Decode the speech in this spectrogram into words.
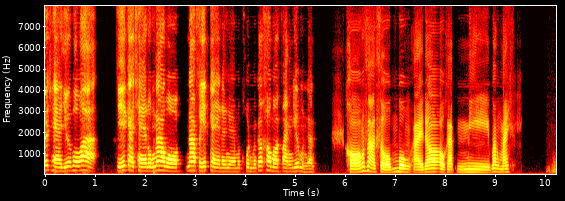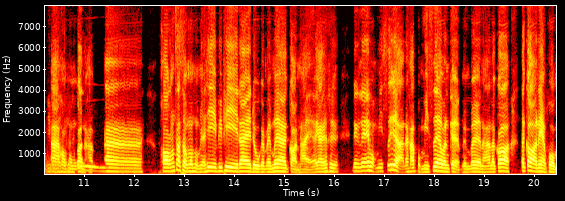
ก็แชร์เยอะเพราะว่าเจ๊แกแชร์ลงหน้าวอลหน้าเฟซแกอะไรไงมันคนมันก็เข้ามาฟังเยอะเหมือนกัน ของสะสมวงไอดอลครับ มีบ้างไหมอ่าของผมก่อนนะครับ อ่า ของสะสมของผมอย่างที่พี่ๆได้ดูกันไปเมื่อก่อนถ่ายแล้วกันก็คือหนึ่งเลยผมมีเสื้อนะครับ ผมมีเสื้อวันเกิด member นะ แล้วก็แต่ก่อนเนี่ย ผม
